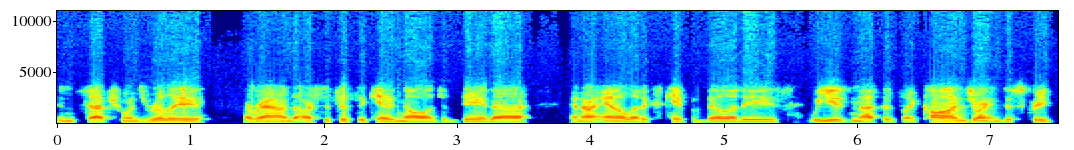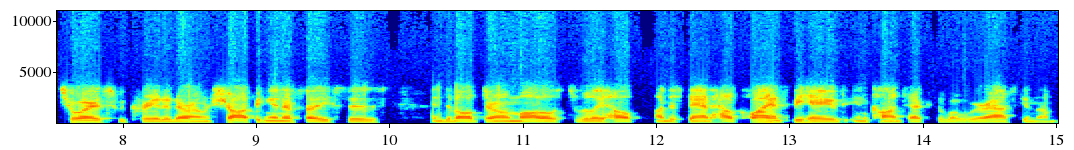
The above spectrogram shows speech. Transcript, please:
inception was really around our sophisticated knowledge of data and our analytics capabilities. We use methods like conjoint and discrete choice. We created our own shopping interfaces and developed our own models to really help understand how clients behaved in context of what we were asking them.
